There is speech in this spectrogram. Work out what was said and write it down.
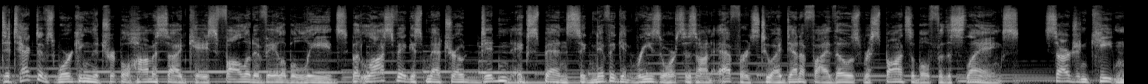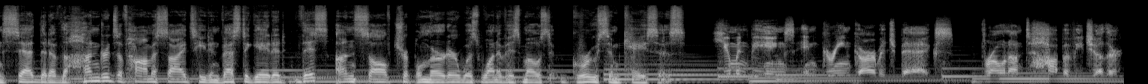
Detectives working the triple homicide case followed available leads, but Las Vegas Metro didn't expend significant resources on efforts to identify those responsible for the slayings. Sergeant Keaton said that of the hundreds of homicides he'd investigated, this unsolved triple murder was one of his most gruesome cases. Human beings in green garbage bags, thrown on top of each other.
